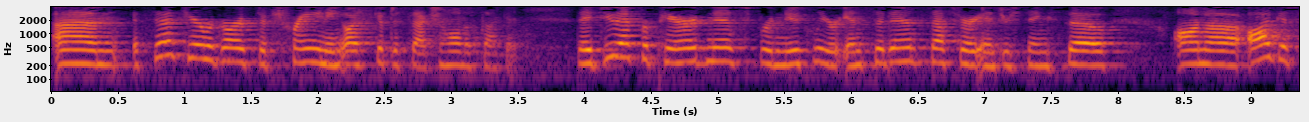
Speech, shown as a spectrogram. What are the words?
Um, it says here in regards to training. Oh, I skipped a section. Hold on a second. They do have preparedness for nuclear incidents. That's very interesting. So, on uh, August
